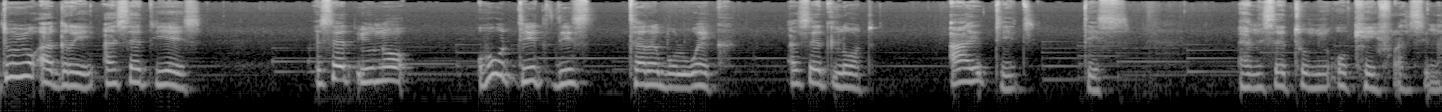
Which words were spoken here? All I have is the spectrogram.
do you agree? I said, Yes. He said, You know, who did this terrible work? I said, Lord, I did this. And he said to me, Okay, Francina,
